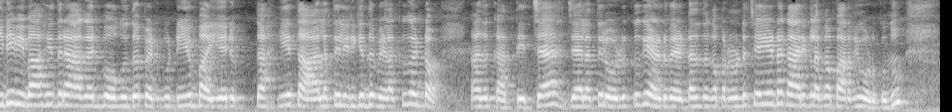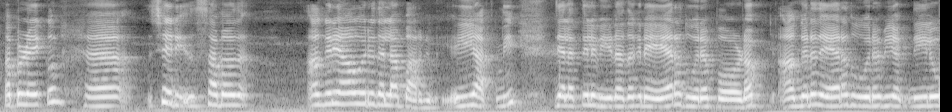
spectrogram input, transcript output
ഇനി വിവാഹിതരാകാൻ പോകുന്ന പെൺകുട്ടിയും പയ്യനും ഈ താലത്തിൽ ഇരിക്കുന്ന വിളക്ക് കണ്ടോ? അത് കത്തിച്ച് ജലത്തിൽ ഒഴുക്കുകയാണ് വേണ്ടതെന്നൊക്കെ പറഞ്ഞുകൊണ്ട് ചെയ്യേണ്ട കാര്യങ്ങളൊക്കെ പറഞ്ഞു കൊടുക്കുന്നു. അപ്പോഴേക്കും ശരി സമ അങ്ങനെ ആ ഒരു ഇതെല്ലാം പറഞ്ഞു. ഈ അഗ്നി ജലത്തിൽ വീണ് അതങ്ങനെ ഏറെ ദൂരം പോകണം അങ്ങനെ ഏറെ ദൂരം ഈ അഗ്നിയിലൂ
